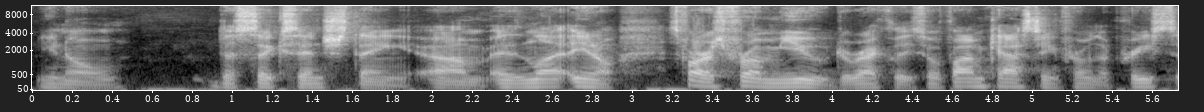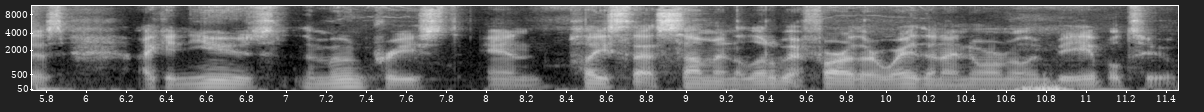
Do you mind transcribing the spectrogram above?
you know, the six inch thing. Um, and let, you know, as far as from you directly. So if I'm casting from the priestess, I can use the moon priest and place that summon a little bit farther away than I normally would be able to.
